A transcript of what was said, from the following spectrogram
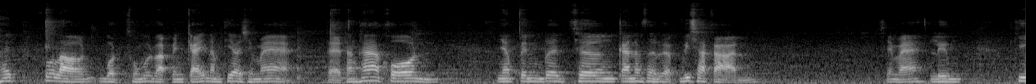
ให้พวกเราบทสมบทบาทเป็นไกด์นำเที่ยวใช่ไหมแต่ทั้ง 5 คน ยังเป็นเชิงการนำเสนอแบบวิชาการ ใช่ไหมลืมที่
